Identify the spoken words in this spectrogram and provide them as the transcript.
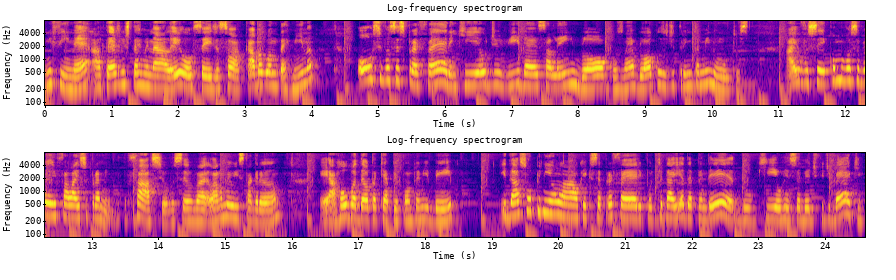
enfim, né? Até a gente terminar a lei, ou seja, só acaba quando termina. Ou se vocês preferem que eu divida essa lei em blocos, né? Blocos de 30 minutos. Aí você, como você vai falar isso para mim? É fácil, você vai lá no meu Instagram, é deltacap.mb e dá sua opinião lá, o que, que você prefere, porque daí a depender do que eu receber de feedback,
